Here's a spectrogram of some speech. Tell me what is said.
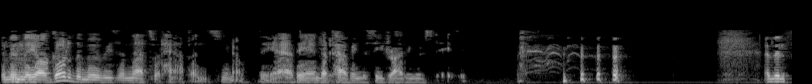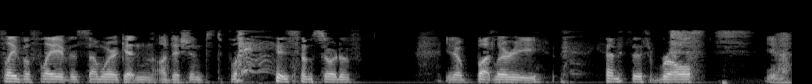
And then they hmm. all go to the movies, and that's what happens. You know, they they end up having to see Driving Miss Daisy. And then Flavor Flav is somewhere getting auditioned to play some sort of, you know, butlery kind of this role. Yeah,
